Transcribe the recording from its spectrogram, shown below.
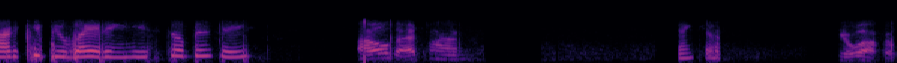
Sorry to keep you waiting. He's still busy. Oh, that's fine. Thank you. You're welcome.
